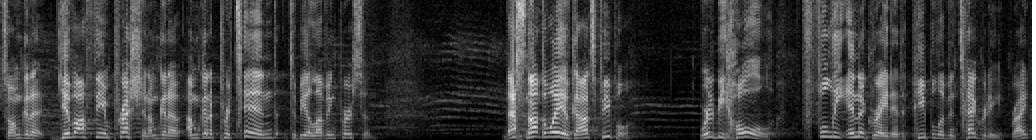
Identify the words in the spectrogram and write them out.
So I'm going to give off the impression, I'm going to I'm going to pretend to be a loving person. That's not the way of God's people. We're to be whole, fully integrated people of integrity, right?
